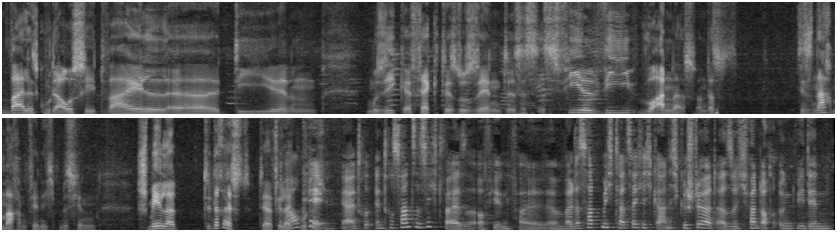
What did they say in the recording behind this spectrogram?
weil es gut aussieht, weil äh, die ähm, Musikeffekte so sind. Es ist, ist, viel wie woanders. Und das, dieses Nachmachen finde ich ein bisschen schmälert den Rest, der vielleicht okay. gut ist. Okay, ja, inter interessante Sichtweise auf jeden Fall, äh, weil das hat mich tatsächlich gar nicht gestört. Also ich fand auch irgendwie den,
